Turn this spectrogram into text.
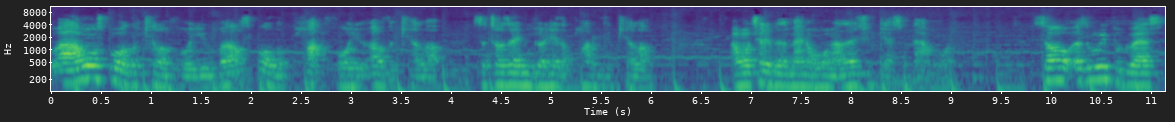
Well, I won't spoil the killer for you, but I'll spoil the plot for you of the killer. So until then, you're gonna hear the plot of the killer. I won't tell you if it's a man or woman. I'll let you guess on that one. So as the movie progresses,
